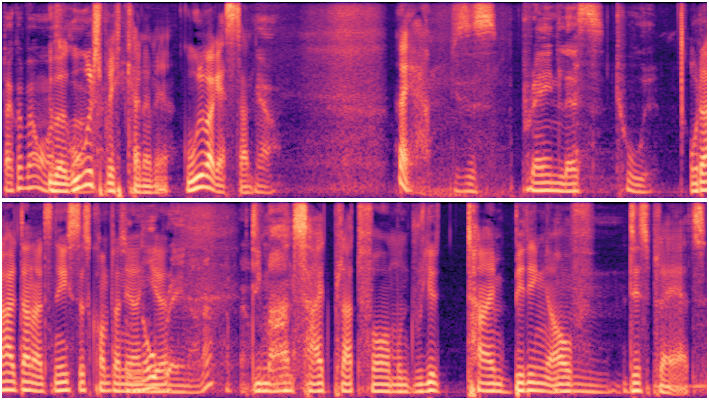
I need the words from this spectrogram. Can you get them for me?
Da können wir auch mal Über Google sagen. spricht keiner mehr. Google war gestern. Ja, Naja. dieses brainless Tool. Oder halt dann als nächstes kommt dann so ja ein hier ne? Demand-Side-Plattform und Real-Time-Bidding auf Mm. Display-Ads.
